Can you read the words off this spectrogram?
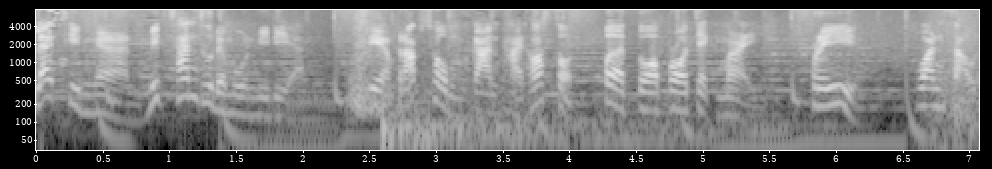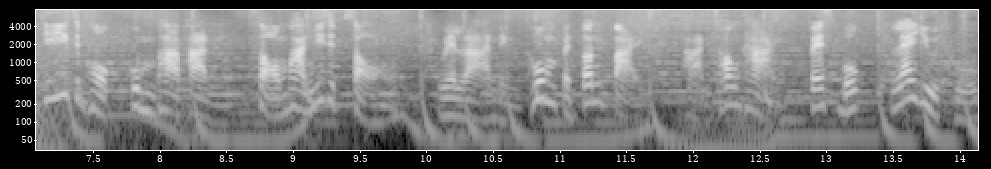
และทีมงาน Mission to the Moon Media เตรียมรับชมการถ่ายทอดสด เปิดตัวโปรเจกต์ใหม่ ฟรี วันเสาร์ที่ 26 กุมภาพันธ์ 2022 เวลาหนึ่งทุ่มเป็นต้นไป ผ่านช่องทาง Facebook และ YouTube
